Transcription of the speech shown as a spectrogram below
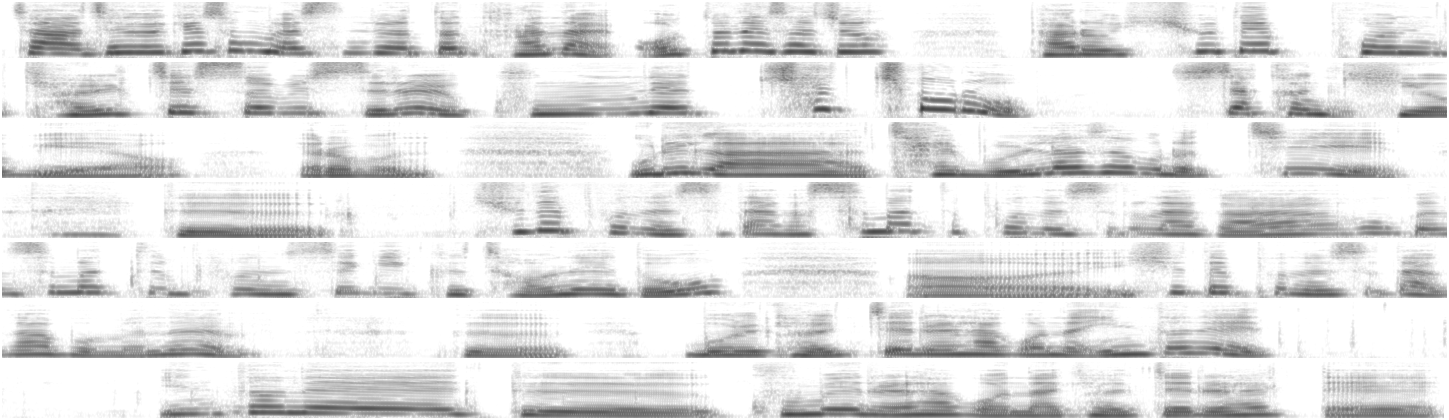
자, 제가 계속 말씀드렸던 다날 어떤 회사죠? 바로 휴대폰 결제 서비스를 국내 최초로 시작한 기업이에요. 여러분, 우리가 잘 몰라서 그렇지 그 휴대폰을 쓰다가 스마트폰을 쓰다가 혹은 스마트폰 쓰기 그 전에도 어 휴대폰을 쓰다가 보면은 그 뭘 결제를 하거나 인터넷 인터넷 그 구매를 하거나 결제를 할 때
